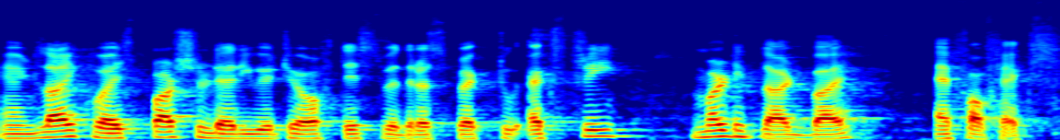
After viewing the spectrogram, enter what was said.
and likewise partial derivative of this with respect to x3 multiplied by f of x.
